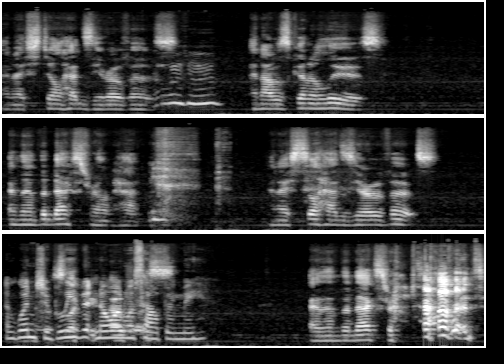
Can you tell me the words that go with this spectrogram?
and I still had zero votes Mhm. and I was going to lose. And then the next round happened and I still had zero votes. And wouldn't you believe it? No one was helping me. And then the next round happened.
